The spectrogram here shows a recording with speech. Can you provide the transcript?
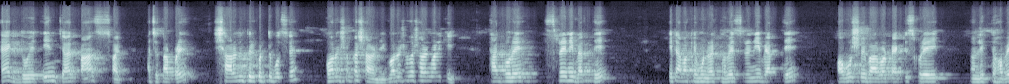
এক, দুই, তিন, চার, পাঁচ, ছয়। আচ্ছা তারপরে সারণী তৈরি করতে বলছে। গণসংখ্যা সারণী। গণসংখ্যা সারণী মানে কি? থাকবে শ্রেণি ব্যাপ্তি, এটা আমাকে মনে রাখতে হবে, শ্রেণি ব্যাপ্তি অবশ্যই বারবার প্র্যাকটিস করে লিখতে হবে।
